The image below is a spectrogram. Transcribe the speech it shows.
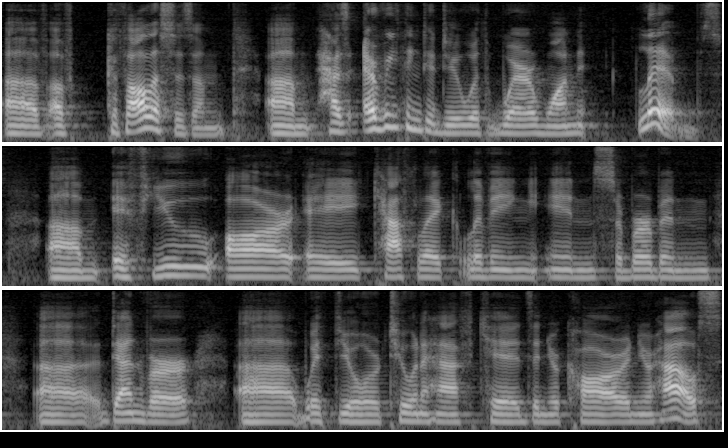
of, of Catholicism um, has everything to do with where one lives. Um, if you are a Catholic living in suburban uh, Denver uh, with your two and a half kids and your car and your house,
